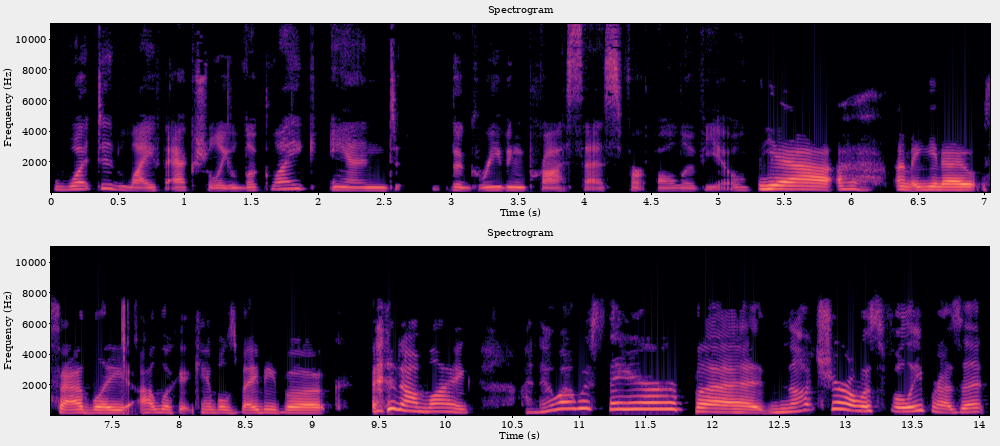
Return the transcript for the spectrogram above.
What did life actually look like and the grieving process for all of you? Yeah. I mean, you know, sadly, I look at Campbell's baby book and I'm like, I know I was there, but not sure I was fully present.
